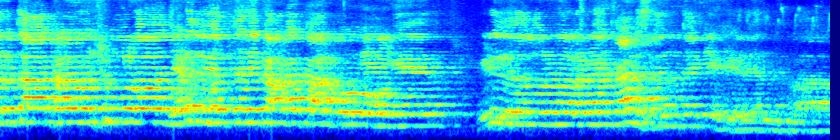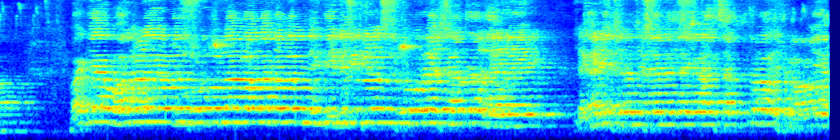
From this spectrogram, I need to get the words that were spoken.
ಕಿಡಿಗೆದುರುತ್ತ ಕಳವ ಶೂಲ ಜಡದು ಎತ್ತರಿ ಕಾಗ ಕಾರ್ಬೋಗೆ ಹಿಡಿದು ಕಾಣಿಸಿದಂತೆ ಕೇಳಿದೆಂಬ ಬಗೆ ಹೊರಳೆಗಳು ಶೂಲಗಳು ನಿಗಿರಿಸಿದ ಸೂರ್ಯ ಶತದಲ್ಲಿ ಜಗಡಿಸುವ ಶರದೆಗಳ ಸತ್ವ ಶುದ್ಧಿಯ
